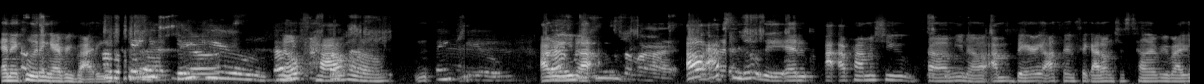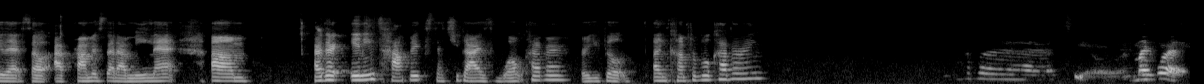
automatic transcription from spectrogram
and including everybody. Yeah, thank you. That No makes me so problem. Thank you. I that mean, you know, really means a lot. Oh, absolutely. And I, I promise you, um, you know, I'm very authentic. I don't just tell everybody that. So I promise that I mean that. Um, are there any topics that you guys won't cover or you feel uncomfortable covering? We have a few. Like what?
